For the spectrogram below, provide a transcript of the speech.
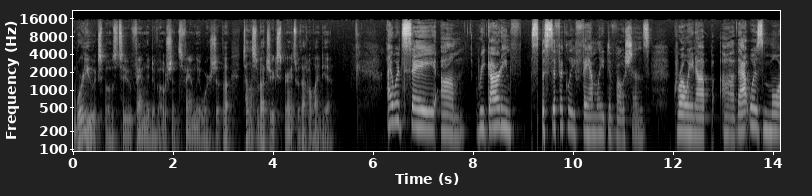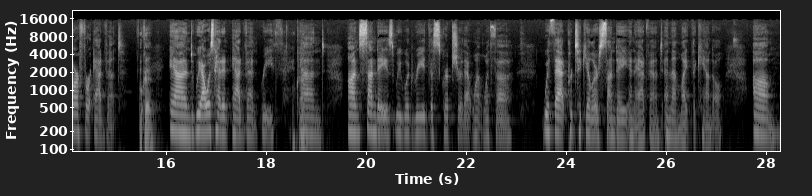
Were you exposed to family devotions, family worship? Uh, tell us about your experience with that whole idea. I would say um, regarding specifically family devotions, growing up, uh, that was more for Advent. Okay. And we always had an Advent wreath. Okay. And on Sundays, we would read the scripture that went with the with that particular Sunday in Advent, and then light the candle. Um,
